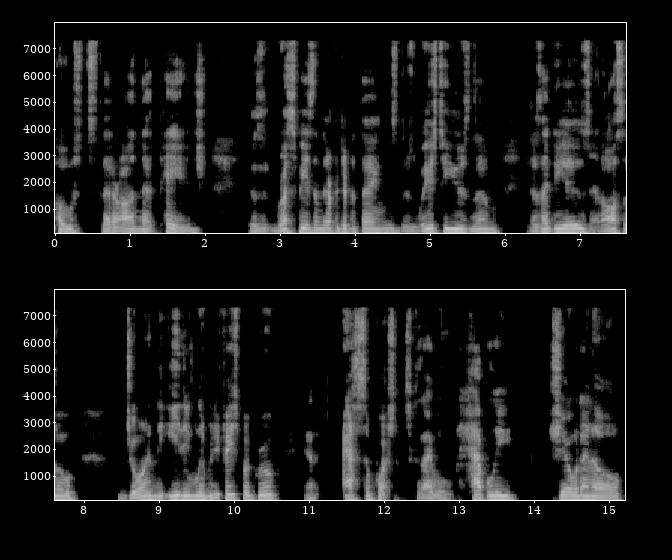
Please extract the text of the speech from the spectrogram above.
posts that are on that page, there's recipes in there for different things. There's ways to use them. There's ideas and also join the Eating Liberty Facebook group and ask some questions because I will happily share what I know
